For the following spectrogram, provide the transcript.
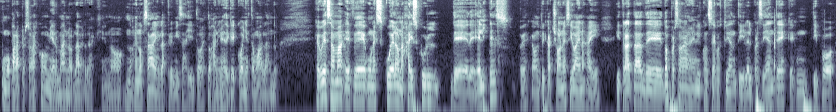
como para personas como mi hermano, la verdad, que no, no, saben las premisas y todos estos animes de qué coño estamos hablando. Kaguya-sama es de una escuela, una high school de, de élites, pues, con ricachones y vainas ahí, y trata de dos personas en el consejo estudiantil. El presidente, que es un tipo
